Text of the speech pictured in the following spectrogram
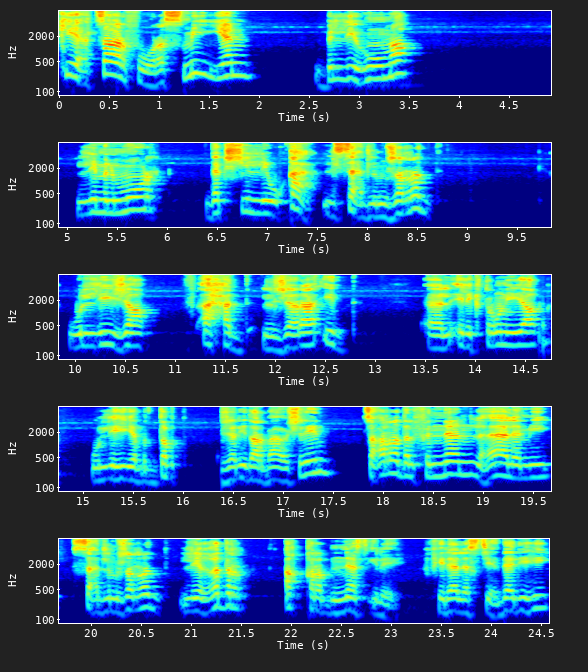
كيعترفوا رسميا باللي هما اللي من مور داكشي اللي وقع لسعد المجرد واللي جا في أحد الجرائد الإلكترونية واللي هي بالضبط جريدة 24 تعرض الفنان العالمي سعد المجرد لغدر أقرب الناس إليه خلال استعداده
